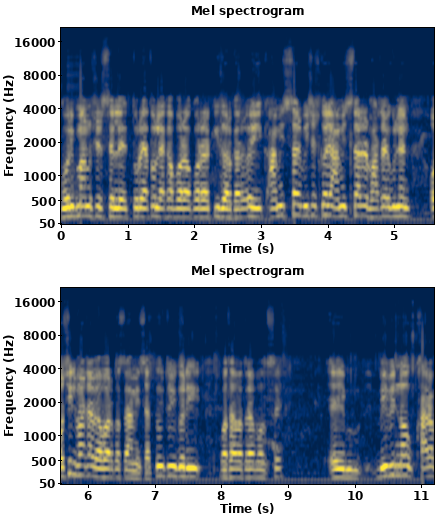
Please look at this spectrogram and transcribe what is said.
গরিব মানুষের ছেলে, তোর এত লেখাপড়া করার কি দরকার? ওই আমির স্যার, বিশেষ করে আমির স্যারের ভাষাগুলেন অশ্লীল ভাষা ব্যবহার করছে আমির স্যার। তুই তুই করি কথাবার্তা বলছে। এই বিভিন্ন খারাপ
